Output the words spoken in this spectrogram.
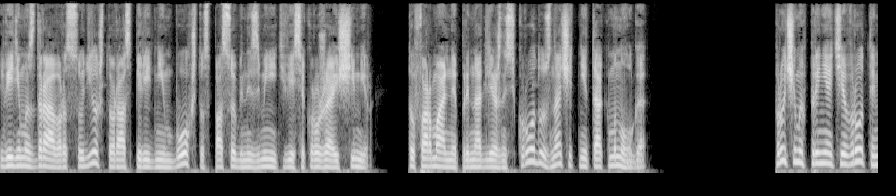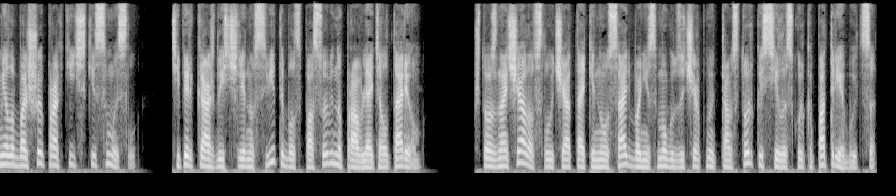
Видимо, здраво рассудил, что раз перед ним Бог, что способен изменить весь окружающий мир, то формальная принадлежность к роду значит не так много. Впрочем, их принятие в род имело большой практический смысл. Теперь каждый из членов свиты был способен управлять алтарем. Что означало, в случае атаки на усадьбу они смогут зачерпнуть там столько силы, сколько потребуется.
